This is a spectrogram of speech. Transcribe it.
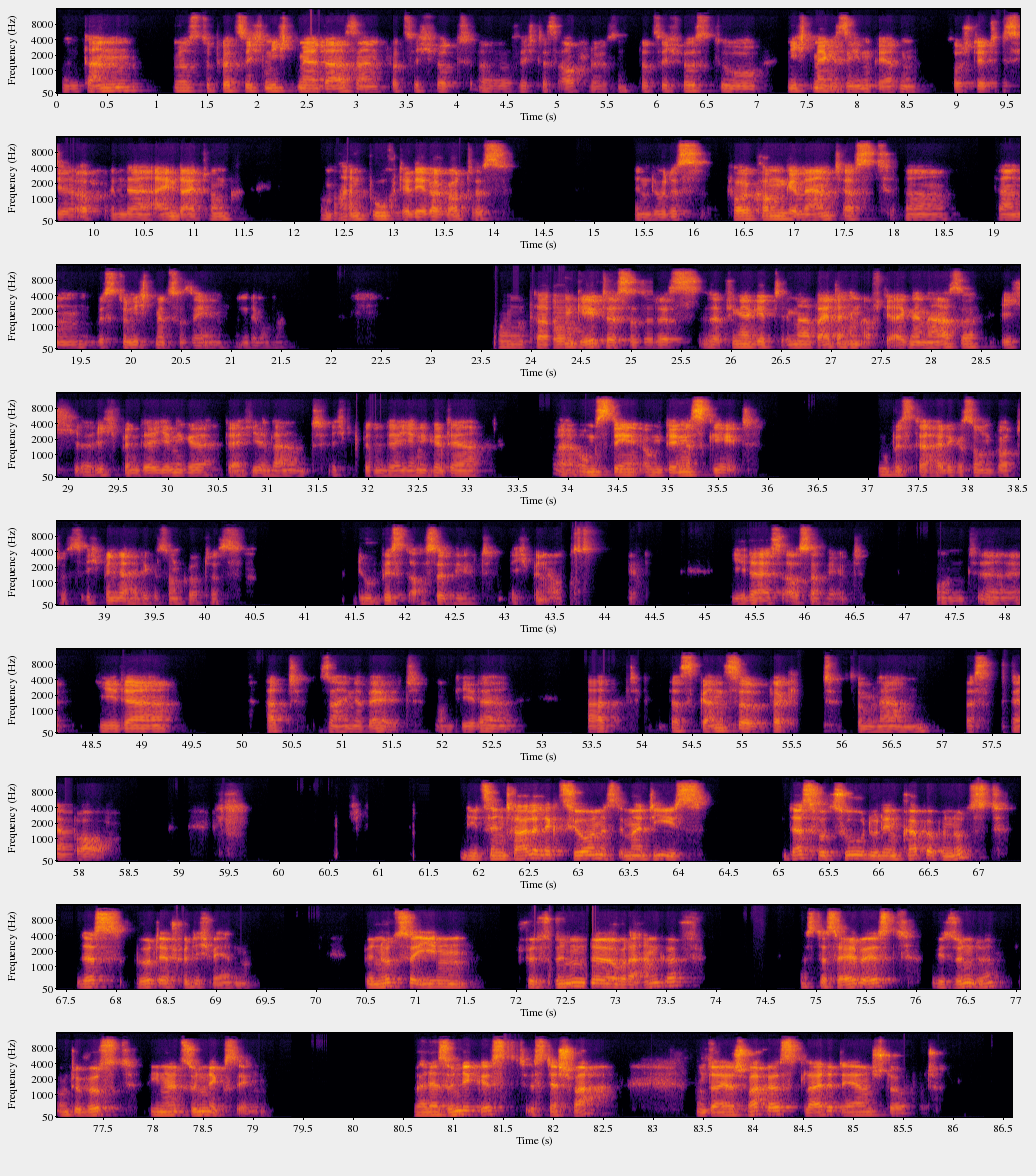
Und dann wirst du plötzlich nicht mehr da sein. Plötzlich wird äh, sich das auflösen. Plötzlich wirst du nicht mehr gesehen werden. So steht es hier auch in der Einleitung im Handbuch der Lehrer Gottes. Wenn du das vollkommen gelernt hast, äh, dann bist du nicht mehr zu sehen in dem Moment. Und darum geht es. Also das, der Finger geht immer weiterhin auf die eigene Nase. Ich, ich bin derjenige, der hier lernt. Ich bin derjenige, der, äh, um den es geht. Du bist der heilige Sohn Gottes. Ich bin der heilige Sohn Gottes. Du bist auserwählt. Ich bin auserwählt. Jeder ist auserwählt. Und äh, jeder hat seine Welt. Und jeder hat das ganze Paket zum Lernen, was er braucht. Die zentrale Lektion ist immer dies. Das, wozu du den Körper benutzt, das wird er für dich werden. Benutze ihn für Sünde oder Angriff, was dasselbe ist wie Sünde, und du wirst ihn als sündig sehen. Weil er sündig ist, ist er schwach und da er schwach ist, leidet er und stirbt.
